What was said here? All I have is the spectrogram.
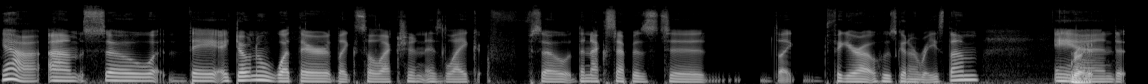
Yeah. Um. So they, I don't know what their like selection is like. F- So the next step is to like figure out who's going to raise them, and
